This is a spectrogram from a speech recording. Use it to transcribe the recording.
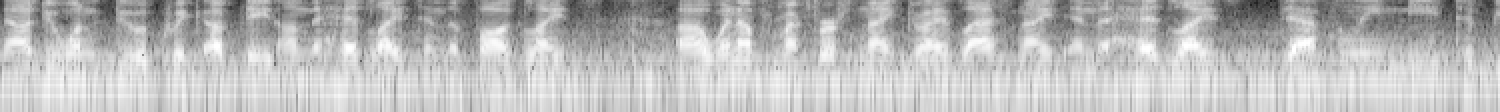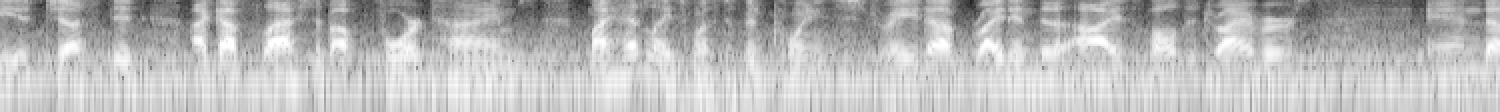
Now, I do want to do a quick update on the headlights and the fog lights. I uh, went out for my first night drive last night, and the headlights definitely need to be adjusted. I got flashed about four times. My headlights must have been pointing straight up, right into the eyes of all the drivers. And uh,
